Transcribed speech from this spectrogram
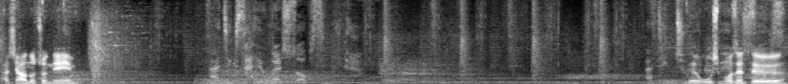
다시 한우초님. 아직 사용할 수 없습니다. 네, 주문을 외울 수 50%. 없습니다.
